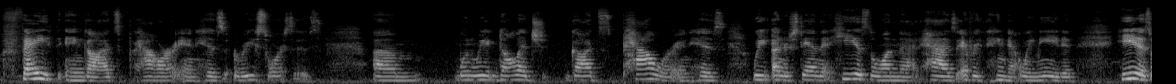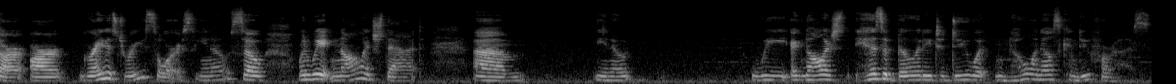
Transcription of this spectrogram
faith in God's power and his resources. Um, when we acknowledge God's power and His, we understand that He is the one that has everything that we need, and He is our our greatest resource. You know, so when we acknowledge that, um, you know, we acknowledge His ability to do what no one else can do for us,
